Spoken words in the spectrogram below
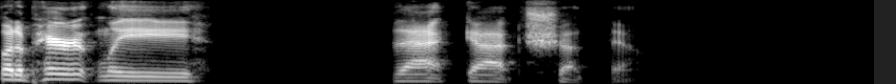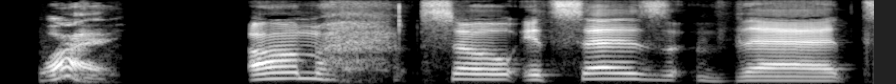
But apparently, that got shut down. Why? Um, so it says that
